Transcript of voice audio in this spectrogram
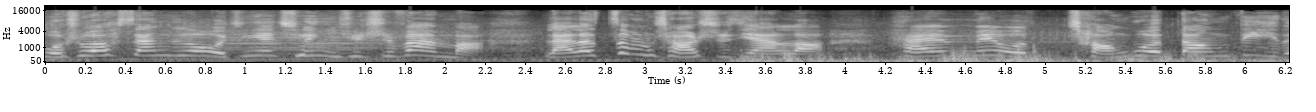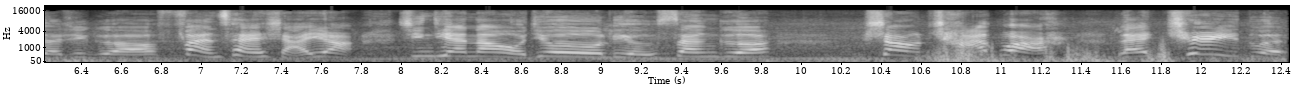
我说三哥，我今天请你去吃饭吧。来了这么长时间了，还没有尝过当地的这个饭菜啥样。今天呢，我就领三哥上茶馆来吃一顿，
